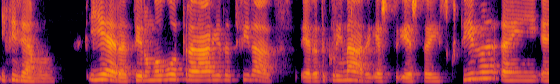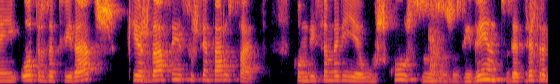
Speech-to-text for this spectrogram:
e fizemos-lo e era ter uma outra área de atividade, era declinar este, esta executiva em, em, outras atividades que ajudassem a sustentar o site. Como disse a Maria, os cursos, os, os eventos, etc.,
